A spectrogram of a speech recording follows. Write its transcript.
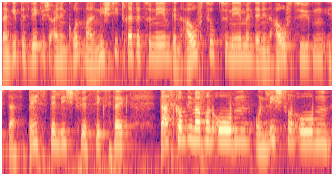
dann gibt es wirklich einen Grund, mal nicht die Treppe zu nehmen, den Aufzug zu nehmen, denn in Aufzügen ist das beste Licht für Sixpack. Das kommt immer von oben und Licht von oben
